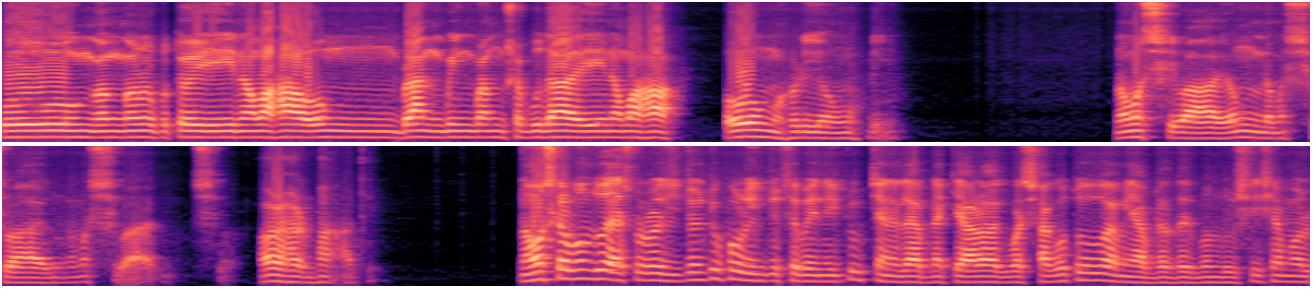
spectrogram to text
ওং গঙ্গনপতয়ে নমঃ, ওং ব্রাং বিং বাং সবুদায় নমঃ ওং হরি ওং হরি। নম শিবায়, ওং নম শিবায়, ওং নম শিবায় হর হর মহাদেব। নমস্কার বন্ধু astrology twenty four into seven YouTube চ্যানেলে আপনাকে আরও একবার স্বাগত। আমি আপনাদের বন্ধু শ্যামল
